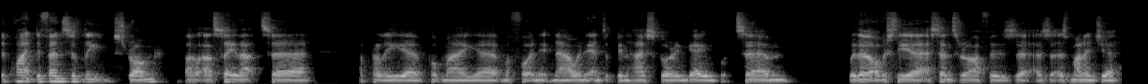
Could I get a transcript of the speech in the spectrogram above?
they're quite defensively strong. I'll, I'll say that uh, I probably uh, put my uh, my foot in it now, and it ends up being a high scoring game. But um, with a, obviously a, a centre half as, as, as manager,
